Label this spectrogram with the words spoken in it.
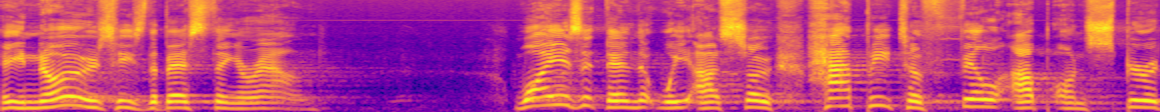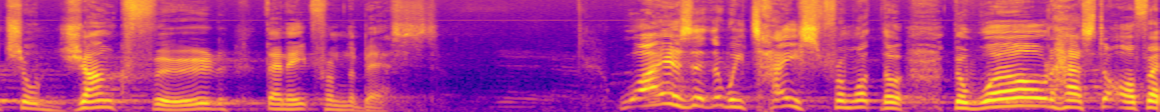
He knows He's the best thing around. Why is it then that we are so happy to fill up on spiritual junk food than eat from the best? Why is it that we taste from what the, the world has to offer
